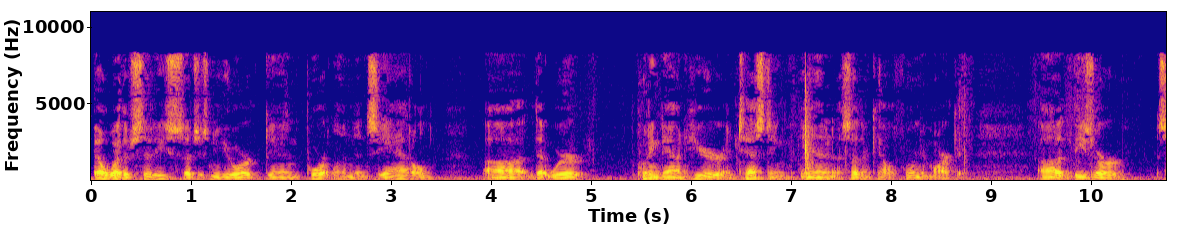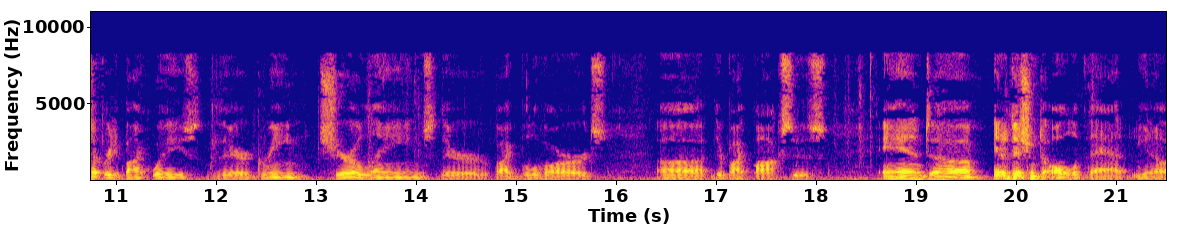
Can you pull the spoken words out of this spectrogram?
bellwether cities such as New York and Portland and Seattle uh, that we're putting down here and testing in a Southern California market. Uh, these are separated bikeways, they're green sharrow lanes, they're bike boulevards, uh, they're bike boxes, And uh, in addition to all of that, you know,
